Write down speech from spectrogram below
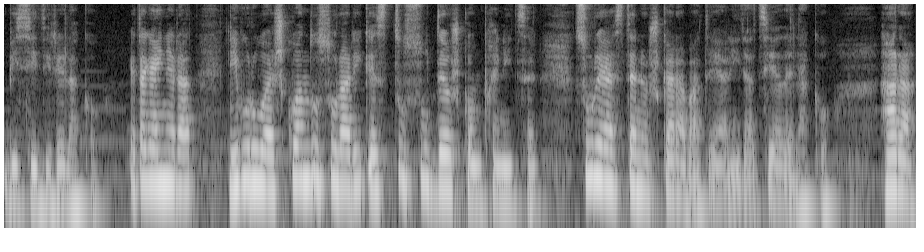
bizi direlako. Eta gainerat, liburua eskuan duzularik ez duzu deus konprenitzen, zure azten euskara batean idatzia delako. Hara,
